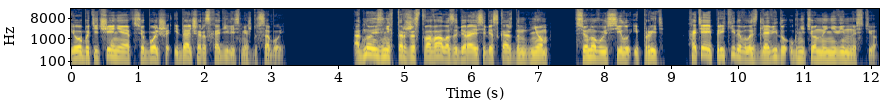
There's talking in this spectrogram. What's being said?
и оба течения все больше и дальше расходились между собой. Одно из них торжествовало, забирая себе с каждым днем всю новую силу и прыть, хотя и прикидывалось для виду угнетенной невинностью.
